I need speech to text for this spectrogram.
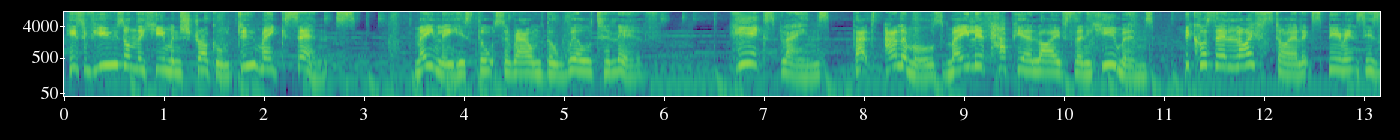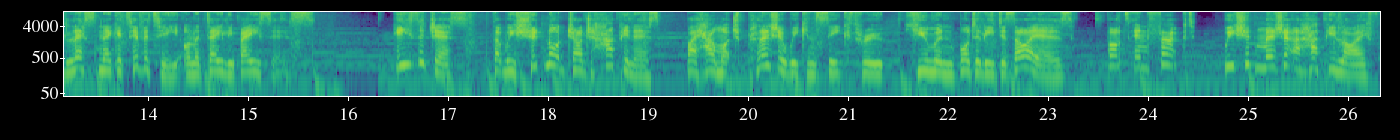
his views on the human struggle do make sense, mainly his thoughts around the will to live. He explains that animals may live happier lives than humans because their lifestyle experiences less negativity on a daily basis. He suggests that we should not judge happiness by how much pleasure we can seek through human bodily desires, but in fact, we should measure a happy life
